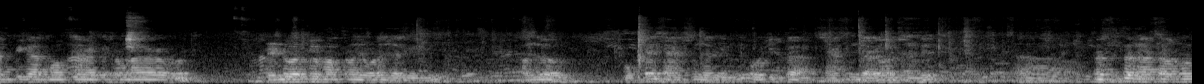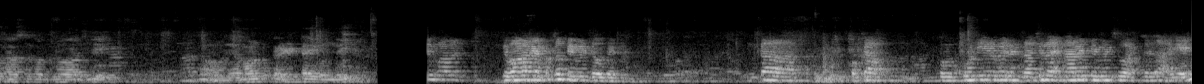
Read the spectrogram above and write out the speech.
ఎంపీ గారు మోపీ వెంకటరమణ గారు రెండు వర్కులు మాత్రం ఇవ్వడం జరిగింది. అందులో ముప్పై శాంక్షన్ జరిగింది. ఒకటి ఇంకా శాంక్షన్ జరగవలసింది. ప్రస్తుత నరసాపురం శాసనసభ్యుల వారికి అమౌంట్ క్రెడిట్ అయి ఉంది. ఇవాళ రేపట్లో పేమెంట్ అవుతాయి. ఇంకా ఒక కోటి ఇరవై రెండు లక్షల ఎన్ఆర్ఐ పేమెంట్స్ వాటిలో ఆగాయి.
